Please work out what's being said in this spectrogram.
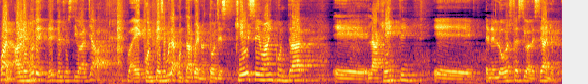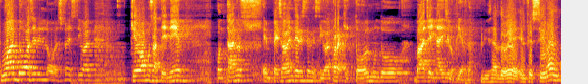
Juan, hablemos de- de- del festival ya. Eh, empecémosle a contar, bueno, entonces, ¿qué se va a encontrar eh, la gente eh, en el Lovers Festival este año? ¿Cuándo va a ser el Lovers Festival? ¿Qué vamos a tener? Contanos, empieza a vender este festival para que todo el mundo vaya y nadie se lo pierda. Lizardo, ve, el festival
